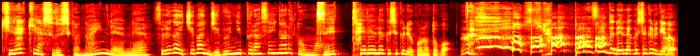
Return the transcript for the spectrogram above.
キラキラするしかないんだよね。それが一番自分にプラスになると思う。絶対連絡してくるよこの男。100%連絡してくるけど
